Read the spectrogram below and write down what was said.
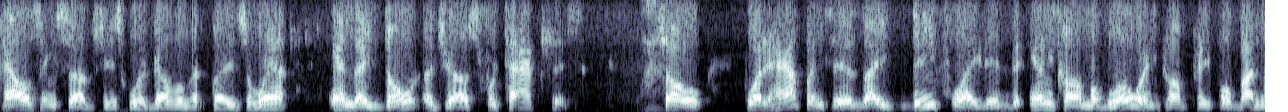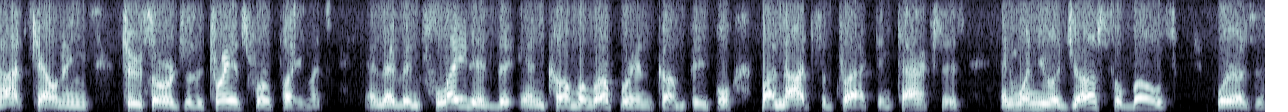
housing subsidies where government pays the rent. And they don't adjust for taxes. Wow. So what happens is they deflated the income of low income people by not counting two thirds of the transfer payments, and they've inflated the income of upper income people by not subtracting taxes. And when you adjust for both, whereas the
